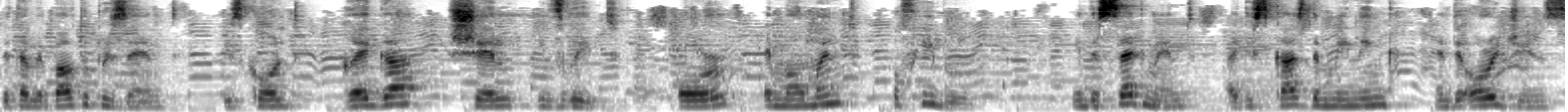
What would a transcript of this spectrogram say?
that I'm about to present is called Rega Shel Ivrit, or a moment of Hebrew. In the segment, I discuss the meaning and the origins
